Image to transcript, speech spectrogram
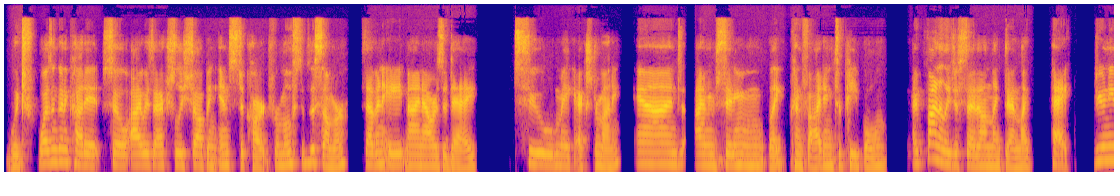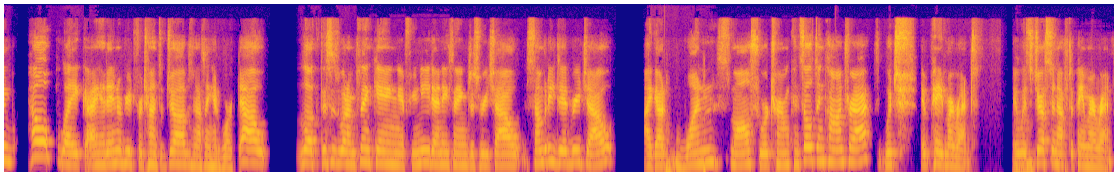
which wasn't going to cut it. So I was actually shopping Instacart for most of the summer, seven, eight, nine hours a day to make extra money. And I'm sitting like confiding to people. I finally just said on LinkedIn, like, hey, do you need help? Like I had interviewed for tons of jobs, nothing had worked out. look, this is what I'm thinking. If you need anything, just reach out. Somebody did reach out. I got one small short term consulting contract, which it paid my rent. It mm-hmm. was just enough to pay my rent.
